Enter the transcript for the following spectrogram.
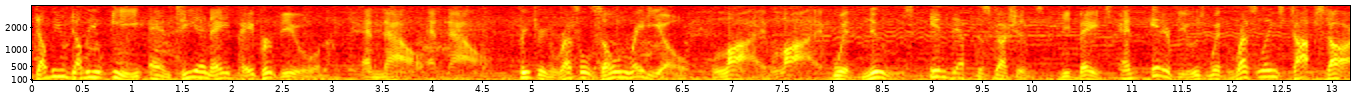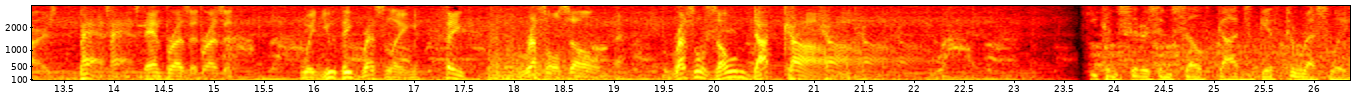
WWE and TNA pay-per-view. And now, and now, featuring WrestleZone Radio, live, live, with news, in-depth discussions, debates, and interviews with wrestling's top stars, past, past, and present, present. When you think wrestling, think WrestleZone. WrestleZone.com. He considers himself God's gift to wrestling,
